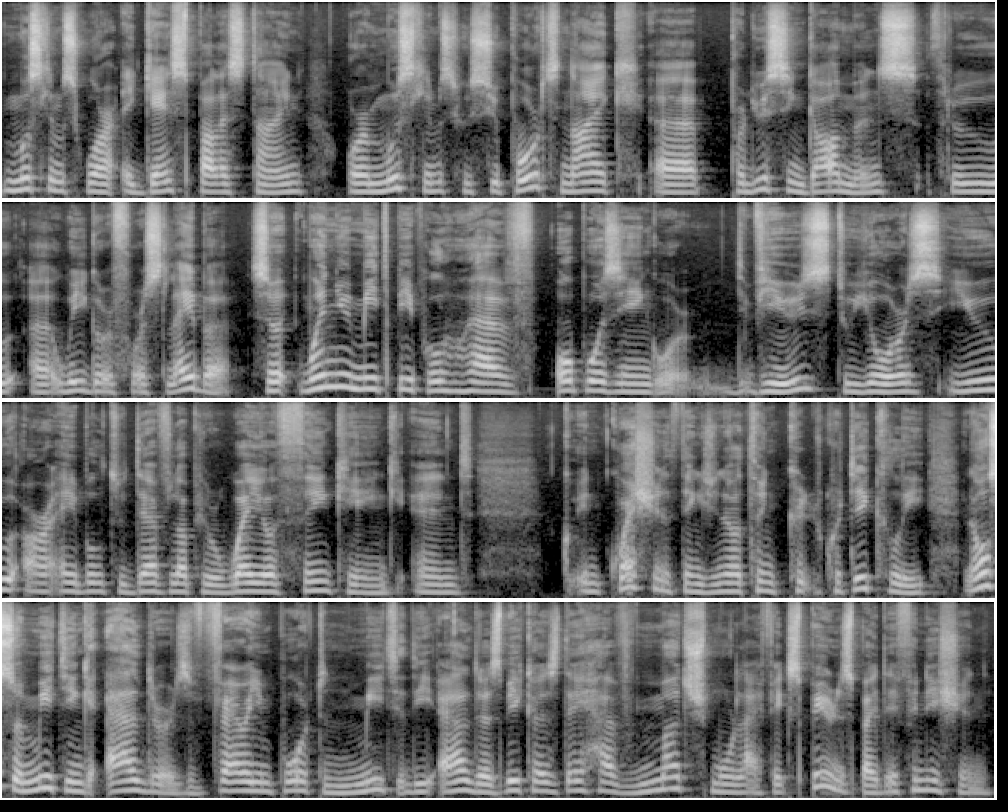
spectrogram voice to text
Muslims who are against Palestine or Muslims who support Nike uh, producing garments through uh, Uyghur forced labor. So when you meet people who have opposing or views to yours, you are able to develop your way of thinking and in question things, you know, think critically, and also meeting elders, very important. Meet the elders because they have much more life experience by definition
